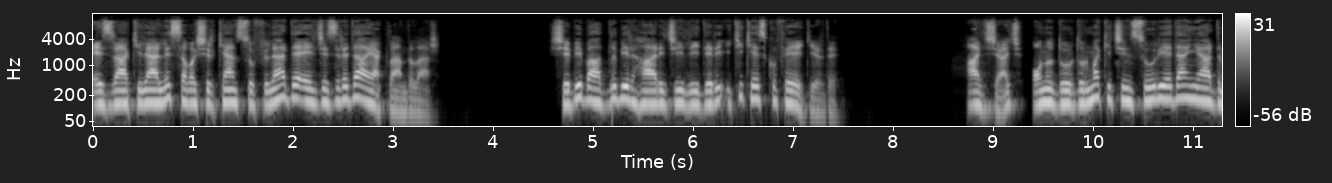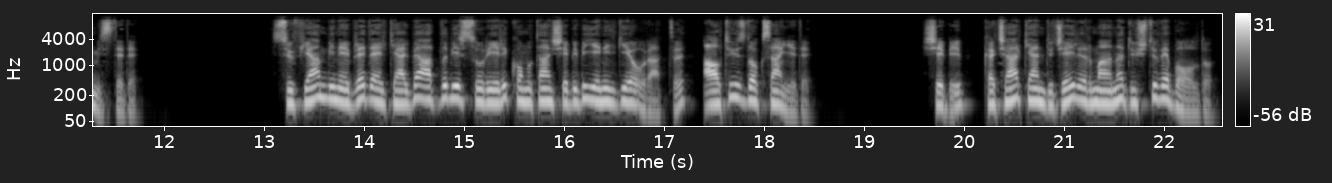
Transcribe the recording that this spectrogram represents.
Ezrakilerle savaşırken Sufriler de Elcezire'de ayaklandılar. Şebib adlı bir harici lideri iki kez Kufe'ye girdi. Haccac, onu durdurmak için Suriye'den yardım istedi. Süfyan bin Ebred el-Kelbe adlı bir Suriyeli komutan Şebib'i yenilgiye uğrattı, 697. Şebib, kaçarken Düceyl ırmağına düştü ve boğuldu.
